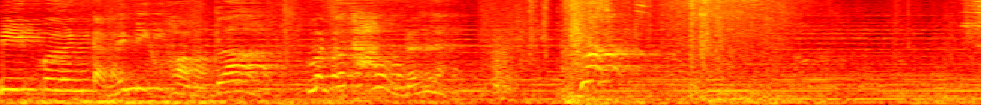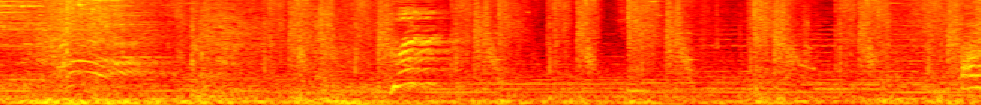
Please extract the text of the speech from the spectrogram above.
มีปืนแต่ไม่มีความกล้า มันก็เท่านั้นแหละเฮ้ยปัง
